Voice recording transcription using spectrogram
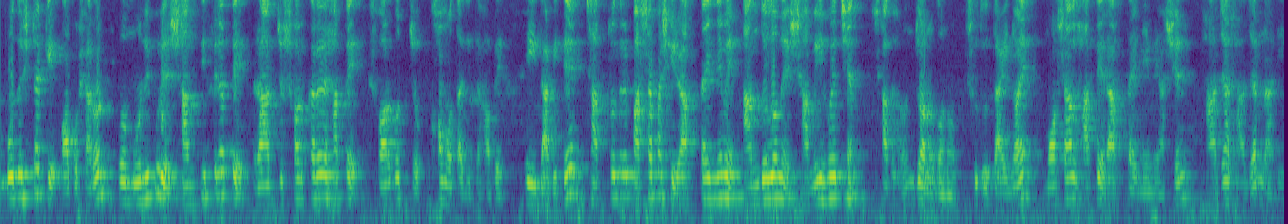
উপদেষ্টাকে অপসারণ ও মণিপুরে শান্তি ফেরাতে রাজ্য সরকারের হাতে সর্বোচ্চ ক্ষমতা দিতে হবে। এই দাবিতে ছাত্রদের পাশাপাশি রাস্তায় নেমে আন্দোলনে সামিল হয়েছেন সাধারণ জনগণ শুধু তাই নয়, মশাল হাতে রাস্তায় নেমে আসেন হাজার হাজার নারী।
